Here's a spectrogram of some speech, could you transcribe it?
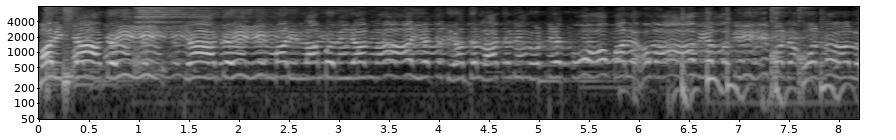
મારી ક્યાં ગઈ? ક્યાં ગઈ? મારી લાંબરિયાના એક દેહ લાકડીનો ટેકો મારે હવા વેતની બડ હોનલ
